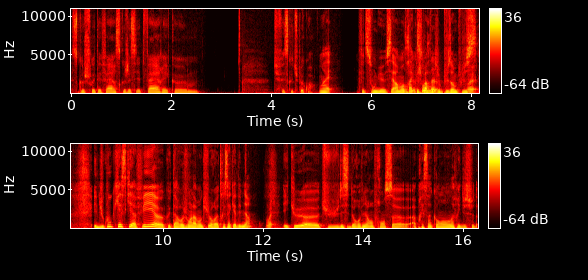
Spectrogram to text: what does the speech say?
ce que je souhaitais faire, ce que j'essayais de faire. Et que hum, tu fais ce que tu peux, quoi. Ouais. On fait de son mieux. C'est un mantra que je partage mieux. de plus en plus. Ouais. Et du coup, qu'est-ce qui a fait euh, que tu as rejoint l'aventure euh, Trace Academia Ouais. et que euh, tu décides de revenir en France euh, après 5 ans en Afrique du Sud?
